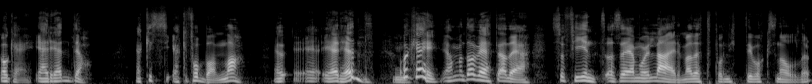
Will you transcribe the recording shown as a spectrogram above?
OK, jeg er redd, ja. Jeg er ikke, jeg er ikke forbanna. Jeg, jeg, jeg er redd. OK, ja, men da vet jeg det. Så fint. Altså, jeg må jo lære meg dette på nytt i voksen alder.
